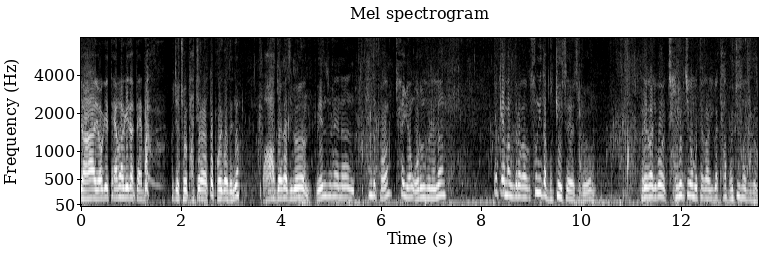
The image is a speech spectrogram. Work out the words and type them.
야, 여기 대박이다, 대박. 그죠? 저 밧줄 하나 또 보이거든요? 와, 내가 지금 왼손에는 핸드폰 촬영, 오른손에는 꽃게망 들어가고 손이 다 묶여 있어요, 지금. 그래가지고 자유롭지가 못해가지고 다못 주워, 지금.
